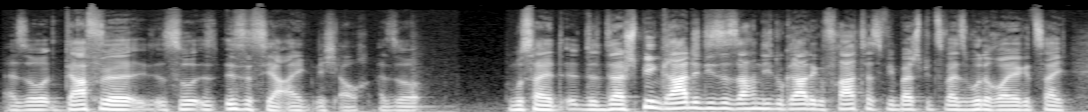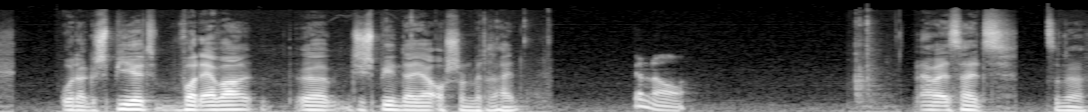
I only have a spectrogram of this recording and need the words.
Also dafür so ist es ja eigentlich auch. Also Muss halt, da spielen gerade diese Sachen, die du gerade gefragt hast, wie beispielsweise wurde Reue gezeigt oder gespielt, whatever, äh, die spielen da ja auch schon mit rein. Genau. Aber ist halt so eine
